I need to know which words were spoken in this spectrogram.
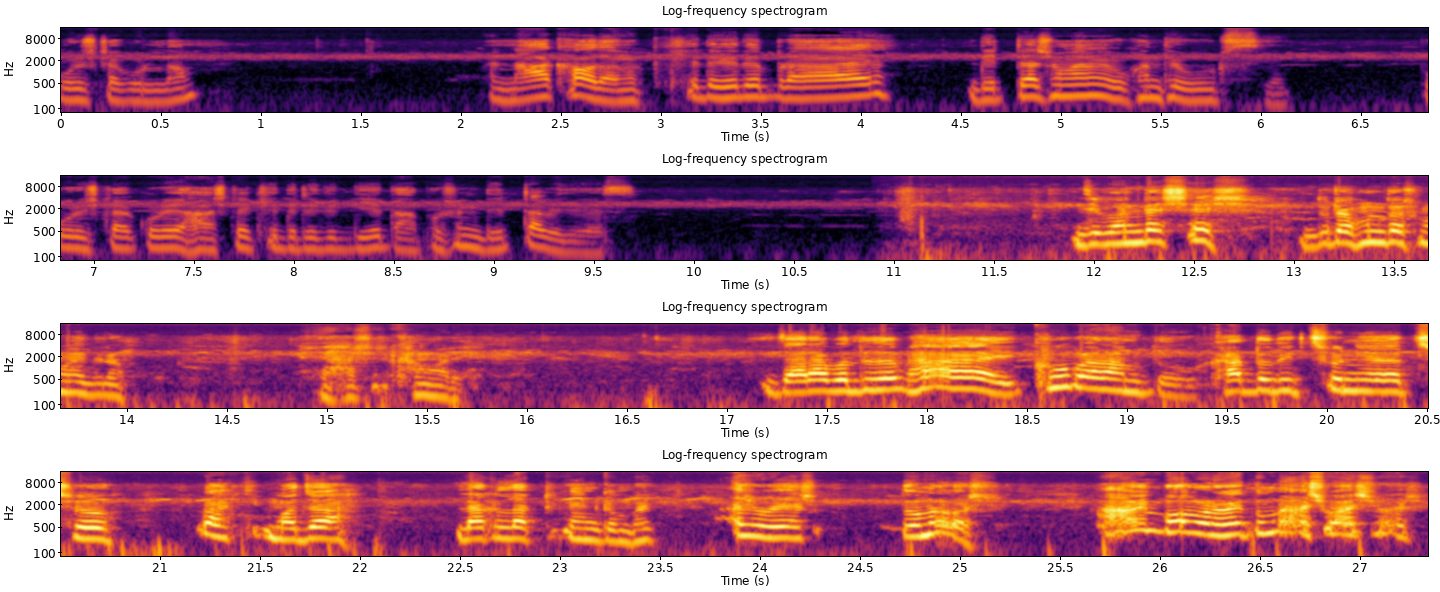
পরিষ্কার করলাম। না খাওয়া দাওয়া খেতে খেতে প্রায় দেড়টার সময় আমি ওখান থেকে উঠছি। পরিষ্কার করে হাঁসকে খেতে টেতে দিয়ে তারপর শুনে দেড়টা বেজে গেছে। জীবনটা শেষ দুটা ঘণ্টা সময় দিলাম। হাঁসের খামারে। যারা বলতেছে, ভাই, খুব আরাম তো, খাদ্য দিচ্ছ, নিয়ে যাচ্ছ, বাহ, কি মজা, লাখ লাখ টাকা ইনকাম ভাই, আসো ভাই, আসো, তোমরা আসো আমি বলব না, ভাই, তোমরা আসো আসো আসো।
